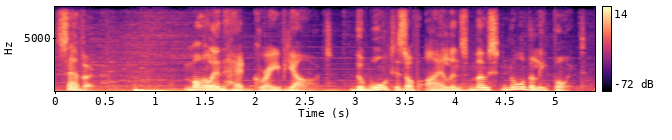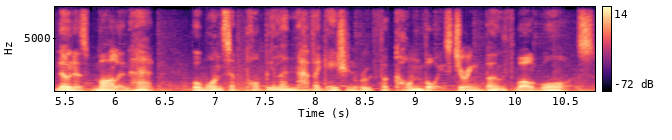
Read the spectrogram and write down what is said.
7. Malin Head Graveyard The waters off Ireland's most northerly point, known as Malin Head, were once a popular navigation route for convoys during both World Wars.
